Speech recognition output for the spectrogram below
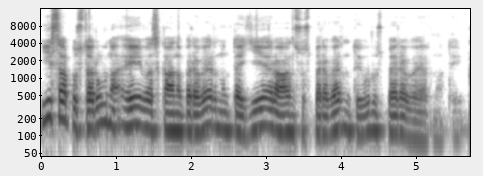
Іса, Пустаруна, Ейва, Скано перевернута, Єра, Ансус перевернутий, Урус перевернутий.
